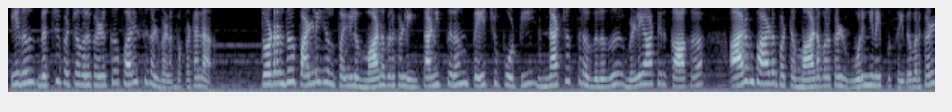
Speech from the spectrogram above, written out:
இதில் வெற்றி பெற்றவர்களுக்கு பரிசுகள் வழங்கப்பட்டன. தொடர்ந்து பள்ளியில் பயிலும் மாணவர்களின் தனித்திறன் பேச்சு போட்டி நட்சத்திர விருது விளையாட்டிற்காக அரும்பாடுபட்ட மாணவர்கள் ஒருங்கிணைப்பு செய்தவர்கள்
